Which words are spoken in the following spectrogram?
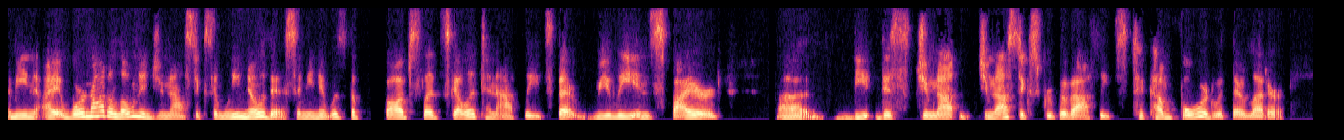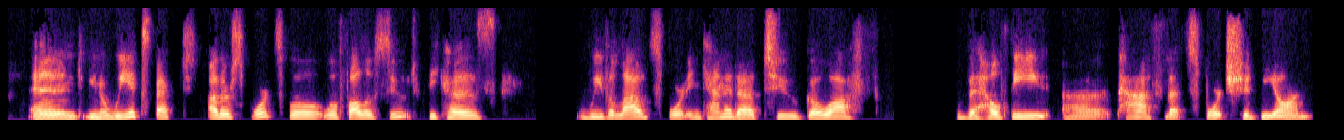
I mean, I, we're not alone in gymnastics, and we know this. I mean, it was the bobsled skeleton athletes that really inspired uh, the, this gymna- gymnastics group of athletes to come forward with their letter. And you know, we expect other sports will will follow suit because we've allowed sport in Canada to go off the healthy uh, path that sports should be on.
